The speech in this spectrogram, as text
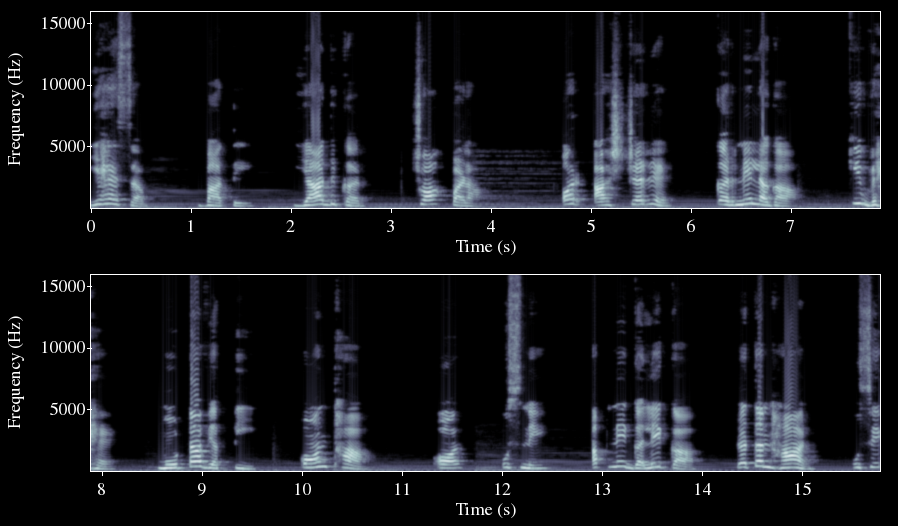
यह सब बातें याद कर चौक पड़ा और आश्चर्य करने लगा कि वह मोटा व्यक्ति कौन था और उसने अपने गले का रतनहार उसे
